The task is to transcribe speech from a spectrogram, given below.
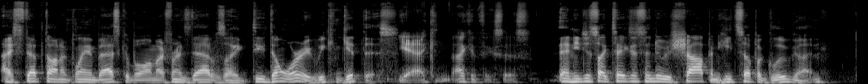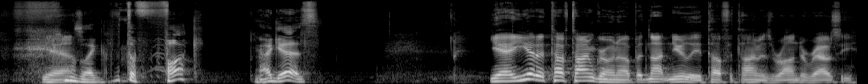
I stepped on it playing basketball, and my friend's dad was like, "Dude, don't worry, we can get this." Yeah, I can. I can fix this. And he just like takes us into his shop and heats up a glue gun. Yeah. I was like, "What the fuck?" I guess. Yeah. You had a tough time growing up, but not nearly as tough a time as Ronda Rousey.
